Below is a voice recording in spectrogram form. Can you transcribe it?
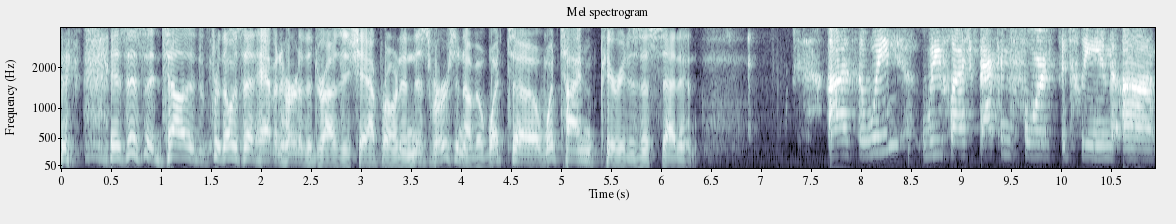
is this tell for those that haven't heard of the Drowsy Chaperone in this version of it? What uh, what time period is this set in? Uh, so we, we flash back and forth between um,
